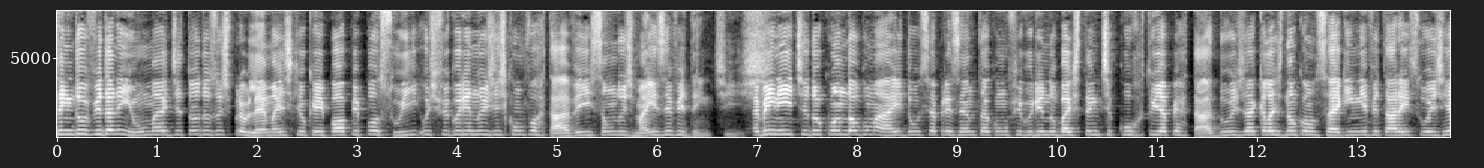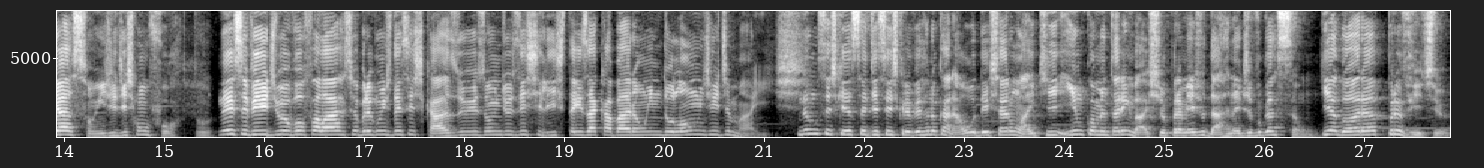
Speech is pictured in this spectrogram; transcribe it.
Sem dúvida nenhuma, de todos os problemas que o K-pop possui, os figurinos desconfortáveis são dos mais evidentes. É bem nítido quando alguma idol se apresenta com um figurino bastante curto e apertado, já que elas não conseguem evitar as suas reações de desconforto. Nesse vídeo eu vou falar sobre alguns desses casos onde os estilistas acabaram indo longe demais. Não se esqueça de se inscrever no canal, deixar um like e um comentário embaixo para me ajudar na divulgação. E agora pro vídeo.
